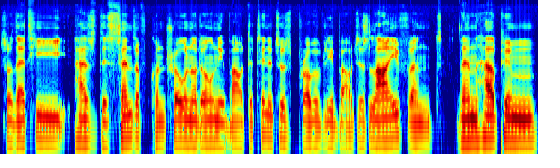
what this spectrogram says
So that he has this sense of control not only about the tinnitus, probably about his life, and then help him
